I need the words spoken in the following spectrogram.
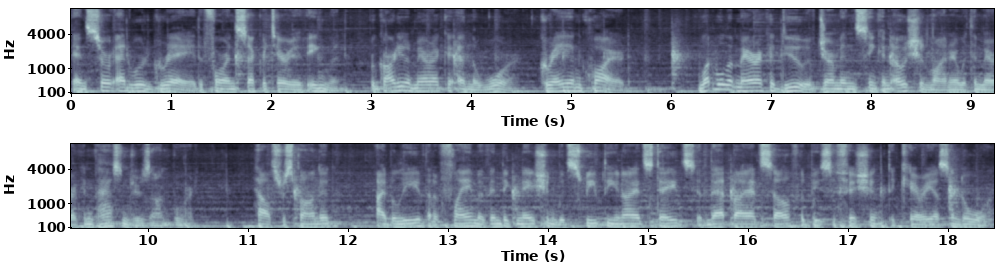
and Sir Edward Grey, the Foreign Secretary of England, regarding America and the war, Grey inquired, What will America do if Germans sink an ocean liner with American passengers on board? House responded, I believe that a flame of indignation would sweep the United States, and that by itself would be sufficient to carry us into war.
